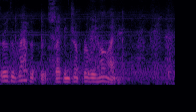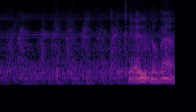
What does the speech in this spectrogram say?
They're the rabbit boots, so I can jump really high. Okay, I didn't know that.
